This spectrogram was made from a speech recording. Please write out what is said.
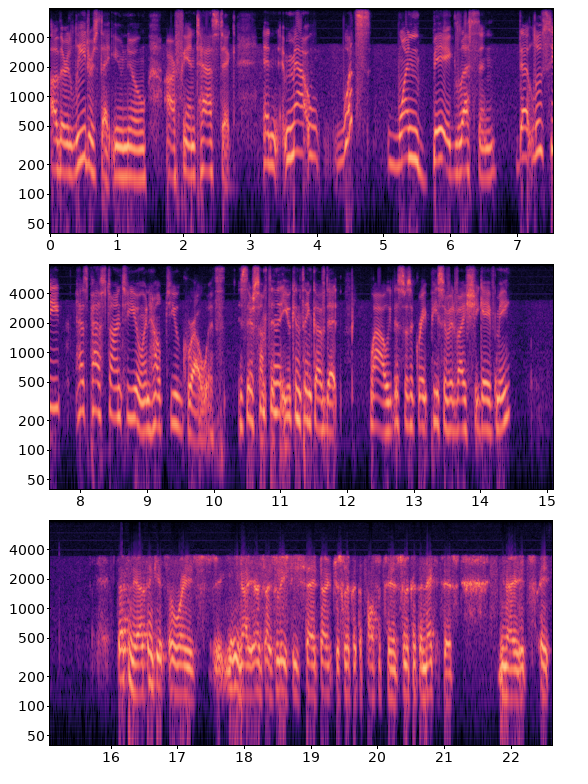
other leaders that you knew are fantastic. And Matt, what's one big lesson that Lucy has passed on to you and helped you grow with? Is there something that you can think of that wow, this was a great piece of advice she gave me? Definitely. I think it's always, you know, as, as Lucy said, don't just look at the positives, look at the negatives. You know, it's, it's,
